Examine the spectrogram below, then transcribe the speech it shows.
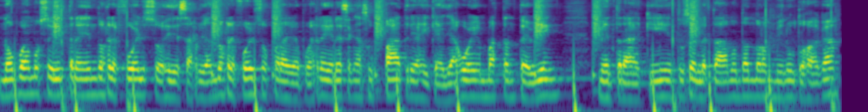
No podemos seguir trayendo refuerzos y desarrollando refuerzos para que después regresen a sus patrias y que allá jueguen bastante bien. Mientras aquí entonces le estábamos dando los minutos acá.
